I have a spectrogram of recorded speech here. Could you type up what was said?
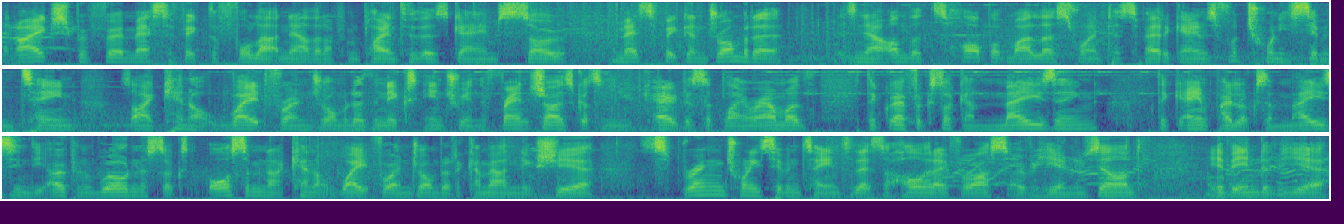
and I actually prefer Mass Effect to Fallout now that I've been playing through those games so Mass Effect Andromeda is now on the top of my list for anticipated games for 2017 so I cannot wait for Andromeda the next entry in the franchise got some new characters to play around with the graphics look amazing the gameplay looks amazing, the open worldness looks awesome, and I cannot wait for Andromeda to come out next year. Spring 2017, so that's a holiday for us over here in New Zealand near the end of the year.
